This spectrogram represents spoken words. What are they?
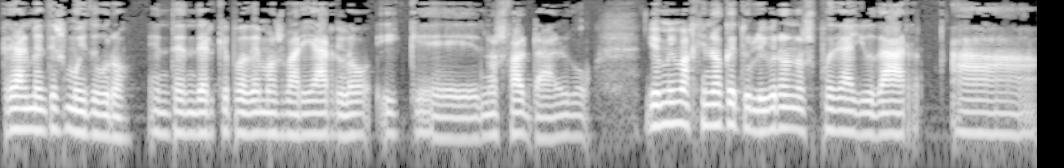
realmente es muy duro entender que podemos variarlo y que nos falta algo. Yo me imagino que tu libro nos puede ayudar a,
